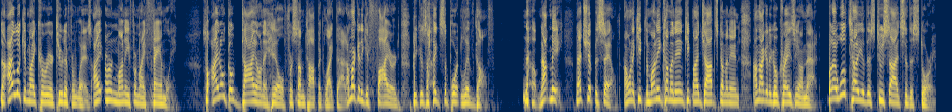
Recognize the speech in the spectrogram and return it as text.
Now, I look at my career two different ways. I earn money for my family. So I don't go die on a hill for some topic like that. I'm not going to get fired because I support LIV Golf. No, not me. That ship has sailed. I want to keep the money coming in, keep my jobs coming in. I'm not going to go crazy on that. But I will tell you there's two sides to this story.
